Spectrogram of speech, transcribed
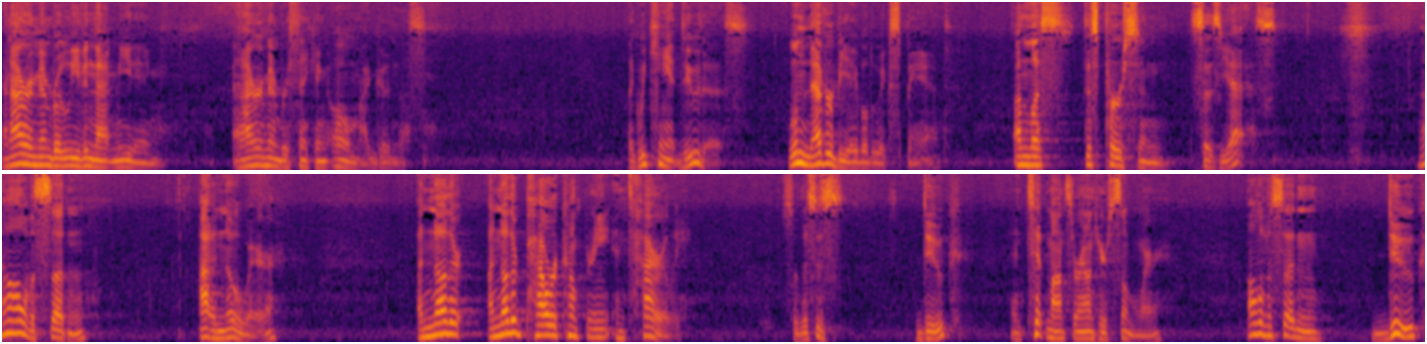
And I remember leaving that meeting, and I remember thinking, oh my goodness. Like, we can't do this. We'll never be able to expand unless this person says yes. And all of a sudden, out of nowhere, another, another power company entirely. So this is Duke, and Tipmont's around here somewhere. All of a sudden, Duke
